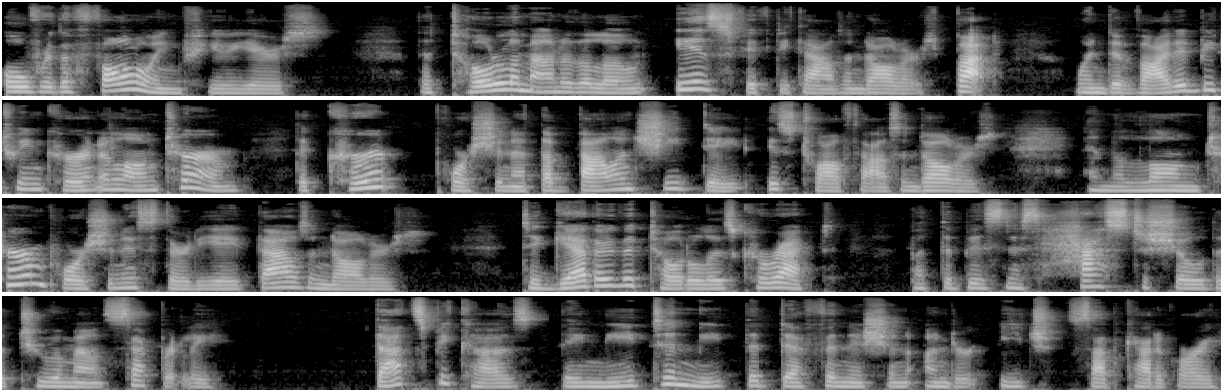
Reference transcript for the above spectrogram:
over the following few years. The total amount of the loan is $50,000, but when divided between current and long term, the current portion at the balance sheet date is $12,000, and the long term portion is $38,000. Together, the total is correct, but the business has to show the two amounts separately. That's because they need to meet the definition under each subcategory.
